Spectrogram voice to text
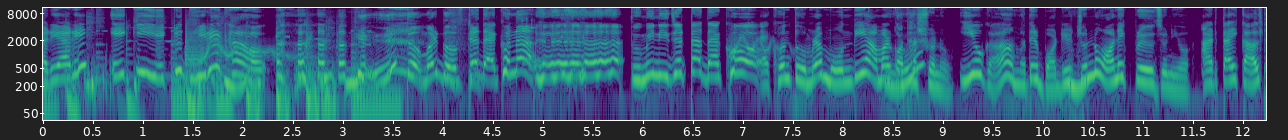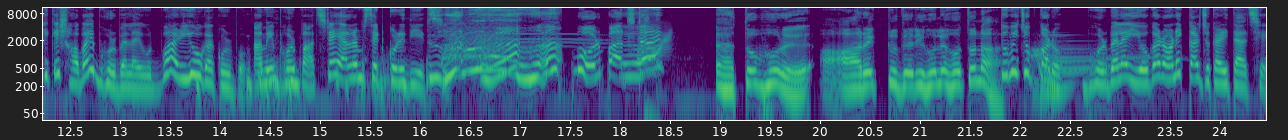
আরে আরে এ কি একটু ধীরে খাও। তোমার গোফটা দেখো না। তুমি নিজেরটা দেখো। এখন তোমরা মন দিয়ে আমার কথা শোনো। ইয়োগা আমাদের বডির জন্য অনেক প্রয়োজনীয় আর তাই কাল থেকে সবাই ভোরবেলায় উঠবো আর ইয়োগা করব। আমি ভোর পাঁচটায় অ্যালার্ম সেট করে দিয়েছি। ভোর পাঁচটায়? এত ভোরে আর একটু দেরি হলে হতো না? তুমি চুপ করো। ভোরবেলা ইয়োগার অনেক কার্যকারিতা আছে।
